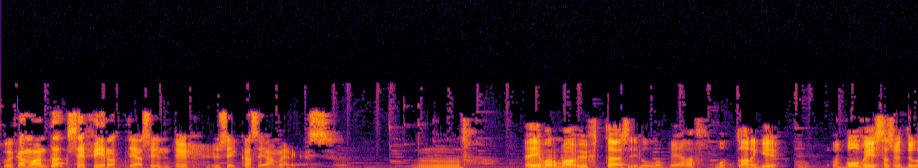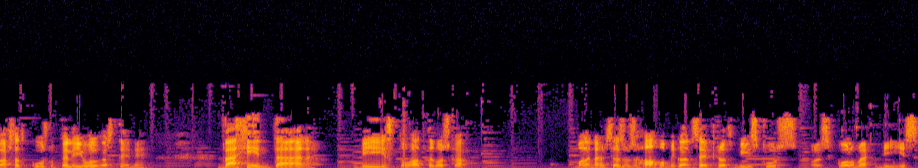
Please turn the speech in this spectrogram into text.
Kuinka monta Sephirothia syntyy 98 Amerikassa? mm, ei varmaan yhtään silloin vielä, mutta ainakin Vovissa syntyi 2006, kun peli julkaistiin, niin vähintään 5000, koska mä olen nähnyt siellä semmoisen hahmon, mikä on Sephiroth 56, olisi 35.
